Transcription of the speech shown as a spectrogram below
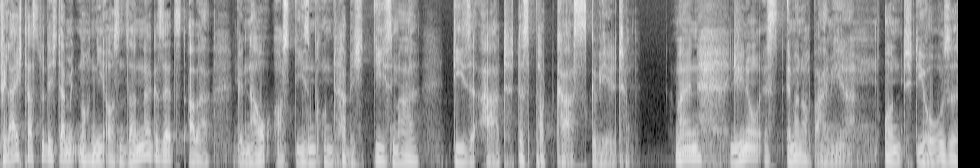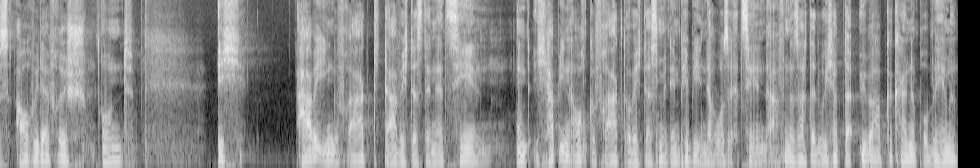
Vielleicht hast du dich damit noch nie auseinandergesetzt, aber genau aus diesem Grund habe ich diesmal diese Art des Podcasts gewählt. Mein Gino ist immer noch bei mir und die Hose ist auch wieder frisch und ich habe ihn gefragt, darf ich das denn erzählen? Und ich habe ihn auch gefragt, ob ich das mit dem Pipi in der Hose erzählen darf. Und da sagt er, du, ich habe da überhaupt gar keine Probleme,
